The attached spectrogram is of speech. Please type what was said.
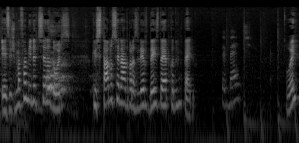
existe uma família de senadores que está no Senado brasileiro desde a época do Império. Tebet? Oi?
